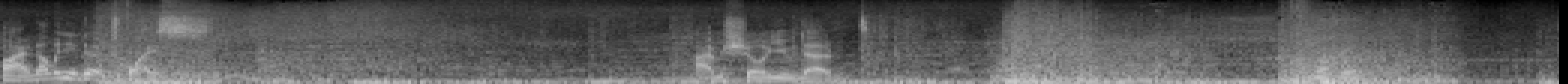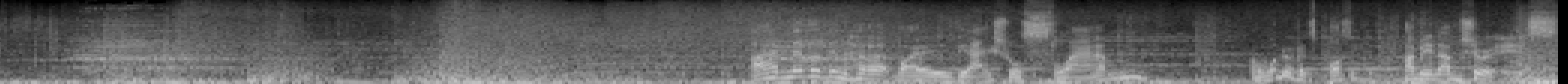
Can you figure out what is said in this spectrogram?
Alright, not when you do it twice. I'm sure you don't. I have never been hurt by the actual slam. I wonder if it's possible. I mean, I'm sure it is.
